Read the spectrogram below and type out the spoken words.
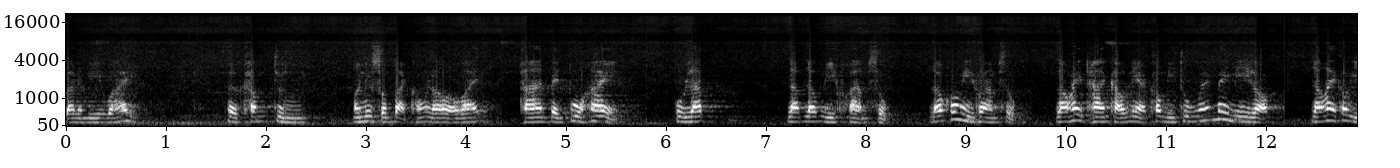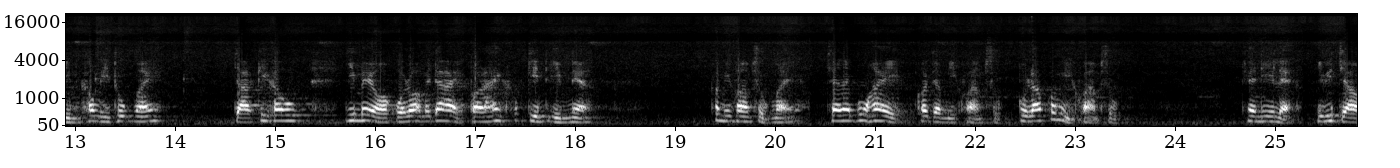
บารมีไว้เพื่อคำจุนมนุษย์สมบัติของเราเอาไว้ ทานเป็นผู้ให้ผู้รับรับแล้วมีความสุข เราก็มีความสุข เราให้ทานเขาเนี่ยเขามีทุกข์ไหมไม่มีหรอก เราให้เขาอิ่มเขามีทุกข์ไหม จากที่เขายิ้มไม่ออกหัวเราะไม่ได้ พอให้เขากินอิ่มเนี่ยเขามีความสุขไหมฉะนั้นผู้ให้ก็จะมีความสุข ผู้รับก็มีความสุข แค่นี้แหละ ชีวิตเรา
